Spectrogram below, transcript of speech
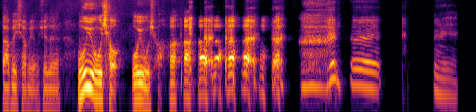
搭配小米，我觉得无欲无求，无欲无求。嗯嗯，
